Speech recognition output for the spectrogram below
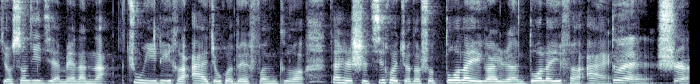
有兄弟姐妹了，那注意力和爱就会被分割。但是实际会觉得说，多了一个人，多了一份爱。对，是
